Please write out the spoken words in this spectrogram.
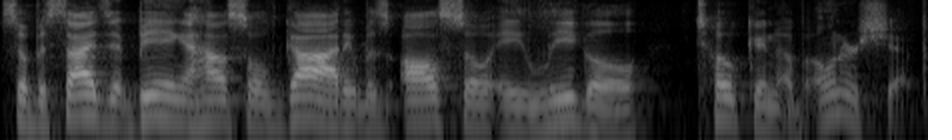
So, besides it being a household god, it was also a legal token of ownership.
